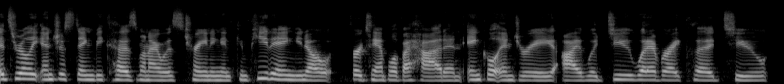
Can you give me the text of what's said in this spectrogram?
It's really interesting because when I was training and competing, you know, for example, if I had an ankle injury, I would do whatever I could to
